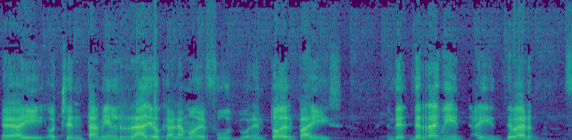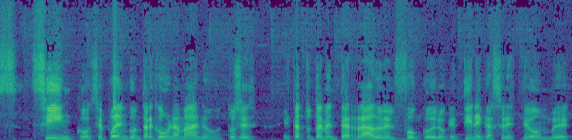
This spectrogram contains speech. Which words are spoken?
Eh, hay 80.000 radios que hablamos de fútbol en todo el país. De, rugby hay debe haber 5, se puede encontrar con una mano. Entonces, está totalmente errado en el foco de lo que tiene que hacer este hombre,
